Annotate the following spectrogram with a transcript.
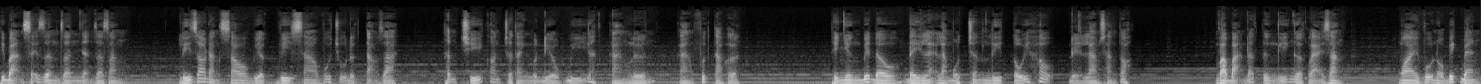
thì bạn sẽ dần dần nhận ra rằng lý do đằng sau việc vì sao vũ trụ được tạo ra thậm chí còn trở thành một điều bí ẩn càng lớn, càng phức tạp hơn. Thế nhưng biết đâu đây lại là một chân lý tối hậu để làm sáng tỏ. Và bạn đã từng nghĩ ngược lại rằng ngoài vụ nổ Big Bang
